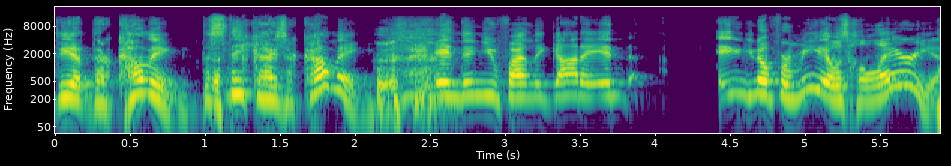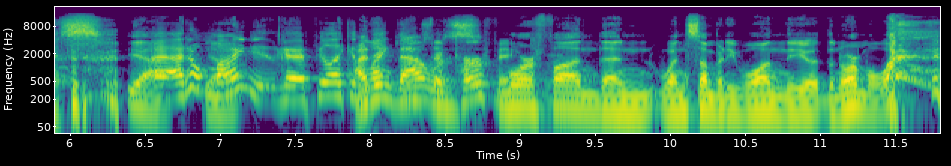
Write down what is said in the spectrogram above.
they're, they're coming. The snake eyes are coming. And then you finally got it. And, and, you know, for me, it was hilarious. Yeah, I, I don't yeah. mind it. I feel like in I think that was perfect. more fun than when somebody won the the normal way.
